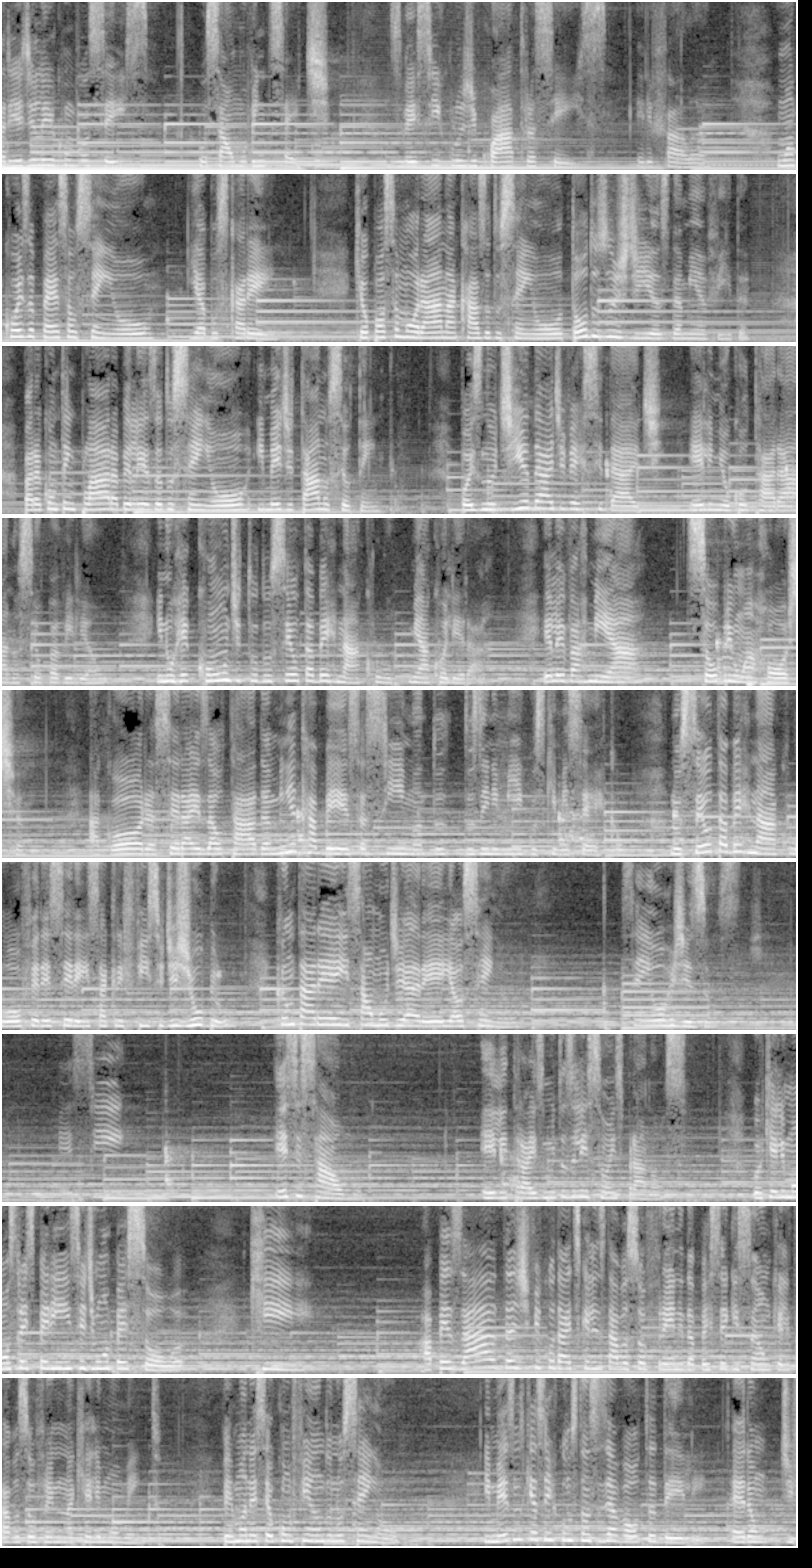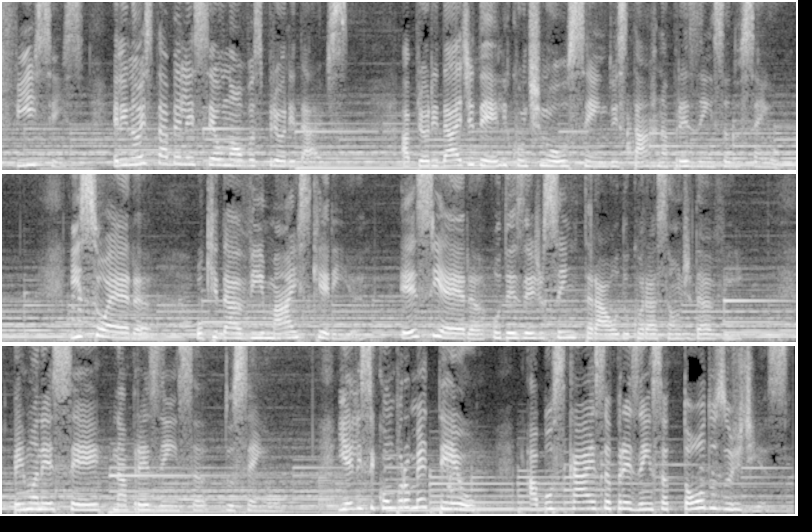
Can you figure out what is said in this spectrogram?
gostaria de ler com vocês o Salmo 27, os versículos de 4 a 6. Ele fala: Uma coisa peço ao Senhor e a buscarei, que eu possa morar na casa do Senhor todos os dias da minha vida, para contemplar a beleza do Senhor e meditar no seu templo. Pois no dia da adversidade, ele me ocultará no seu pavilhão, e no recôndito do seu tabernáculo me acolherá elevar-me-á sobre uma rocha. Agora será exaltada a minha cabeça acima do, dos inimigos que me cercam. No seu tabernáculo oferecerei sacrifício de júbilo, cantarei e salmodiarei ao Senhor. Senhor Jesus, esse, esse salmo, ele traz muitas lições para nós, porque ele mostra a experiência de uma pessoa que apesar das dificuldades que ele estava sofrendo e da perseguição que ele estava sofrendo naquele momento, permaneceu confiando no Senhor. E mesmo que as circunstâncias à volta dele eram difíceis, ele não estabeleceu novas prioridades. A prioridade dele continuou sendo estar na presença do Senhor. Isso era o que Davi mais queria. Esse era o desejo central do coração de Davi permanecer na presença do Senhor. E ele se comprometeu a buscar essa presença todos os dias.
